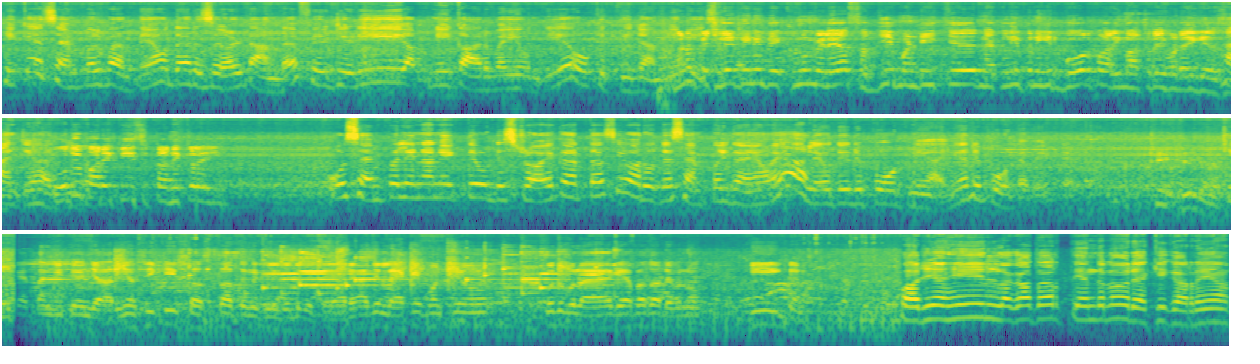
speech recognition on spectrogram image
ਠੀਕ ਹੈ ਸੈਂਪਲ ਭਰਦੇ ਆ ਉਹਦਾ ਰਿਜ਼ਲਟ ਆਉਂਦਾ ਹੈ ਫਿਰ ਜਿਹੜੀ ਆਪਣੀ ਕਾਰਵਾਈ ਹੁੰਦੀ ਹੈ ਉਹ ਕੀਤੀ ਜਾਂਦੀ ਹੈ। ਮੈਡਮ ਪਿਛਲੇ ਦਿਨੀ ਦੇਖਣ ਨੂੰ ਮਿਲਿਆ ਸਬਜ਼ੀ ਮੰਡੀ 'ਚ ਨਕਲੀ ਪਨੀਰ ਬਹੁਤ ਭਾਰੀ ਮਾਤਰਾ 'ਚ ਫੜਿਆ ਗਿਆ ਸੀ। ਹਾਂਜੀ, ਹਾਂਜੀ। ਉਹਦੇ ਬਾਰੇ ਕੀ ਸਿੱਟਾ ਨਿਕਲਿਆ? ਜੀ ਉਹ ਸੈਂਪਲ ਇਹਨਾਂ ਨੇ ਇੱਕ ਤੇ ਉਹ ਡਿਸਟਰੋਏ ਕਰਤਾ ਸੀ ਔਰ ਉਹਦੇ ਸੈਂਪਲ ਗਏ ਹੋਏ ਆ, ਹਾਲੇ ਉਹਦੀ ਰਿਪੋਰਟ ਨਹੀਂ ਆਈ ਹੈ ਰਿਪੋਰਟ ਅਵੇਟਡ ਹੈ। ਠੀਕ ਠੀਕ ਹੈ। ਹਦਾਇਤਾਂ ਕੀਤੀਆਂ ਜਾ ਰਹੀਆਂ ਸੀ ਕਿ ਸਸਤਾ ਤੇ ਨਕਲੀ ਦੁੱਧ ਵੇਚਿਆ ਜਾ ਰਿਹਾ? ਅੱਜ ਲੈ ਕੇ ਪਹੁੰਚੇ ਹੋ ਖੁਦ ਬੁਲਾਇਆ ਗਿਆ ਵਾ ਤੁਹਾਡੇ ਵੱਲੋਂ ਕੀ ਕਹਿਣਾ? ਭਾਜੀ ਅਸੀਂ ਲਗਾਤਾਰ 3 ਦਿਨਾਂ ਤੋਂ ਰੈਕੀ ਕਰ ਰਹੇ ਹਾਂ।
